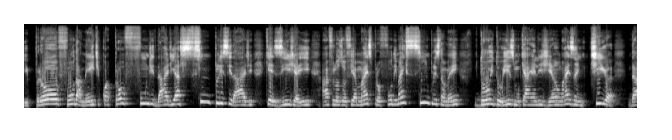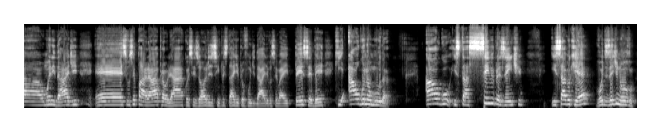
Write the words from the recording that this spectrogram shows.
e profundamente, com a profundidade e a simplicidade que exige aí a filosofia mais profunda e mais simples também do hinduísmo, que é a religião mais antiga da humanidade, é, se você parar para olhar com esses olhos de simplicidade e profundidade, você vai perceber que algo não muda. Algo está sempre presente e sabe o que é? Vou dizer de novo.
